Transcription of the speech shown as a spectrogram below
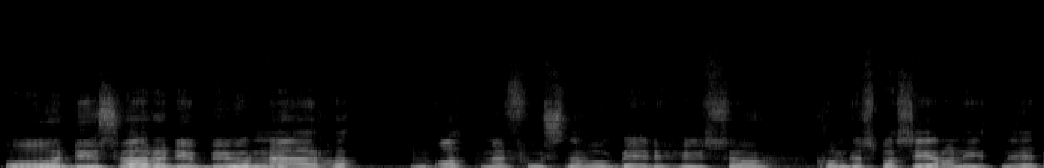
Og du Sverre, du bor nær attmed Fosnavåg bedehus, og kom du spaserende hit ned?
